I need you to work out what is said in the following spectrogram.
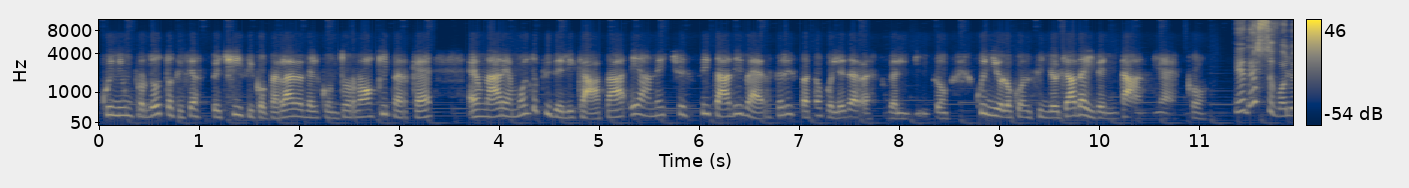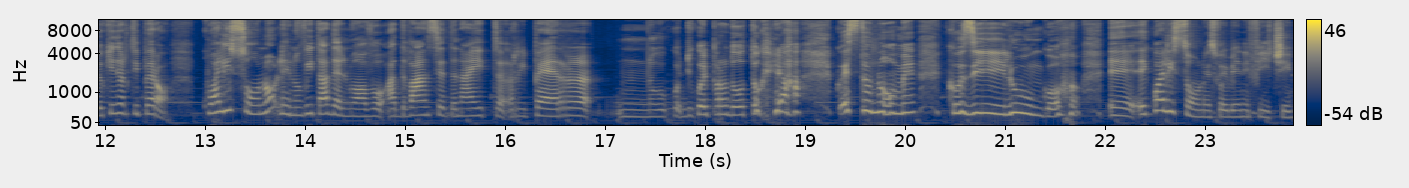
quindi un prodotto che sia specifico per l'area del contorno occhi perché è un'area molto più delicata e ha necessità diverse rispetto a quelle del resto del viso. Quindi io lo consiglio già dai 20 anni, ecco. E adesso voglio chiederti però quali sono le novità del nuovo Advanced Night Repair mm, di quel prodotto che ha questo nome così lungo e, e quali sono i suoi benefici?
